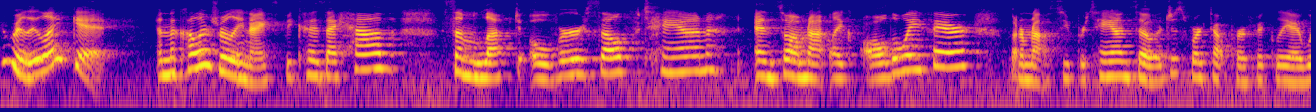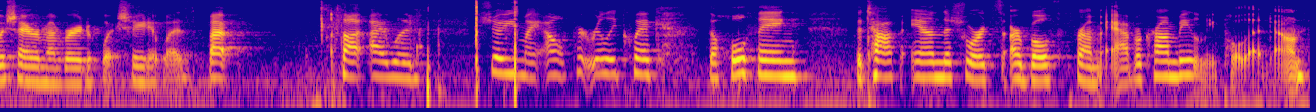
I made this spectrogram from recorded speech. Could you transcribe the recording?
I really like it. And the color's really nice because I have some leftover self tan and so I'm not like all the way fair, but I'm not super tan. So it just worked out perfectly. I wish I remembered what shade it was, but I thought I would show you my outfit really quick. The whole thing, the top and the shorts are both from Abercrombie. Let me pull that down.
